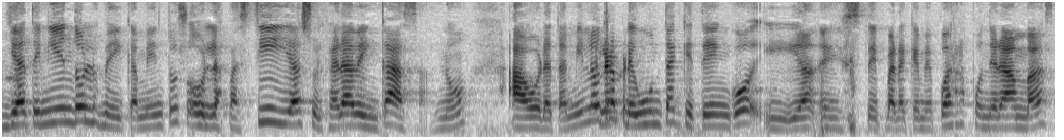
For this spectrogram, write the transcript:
ya teniendo los medicamentos o las pastillas o el jarabe en casa, ¿no? Ahora, también la otra pregunta que tengo, y este, para que me puedas responder ambas,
